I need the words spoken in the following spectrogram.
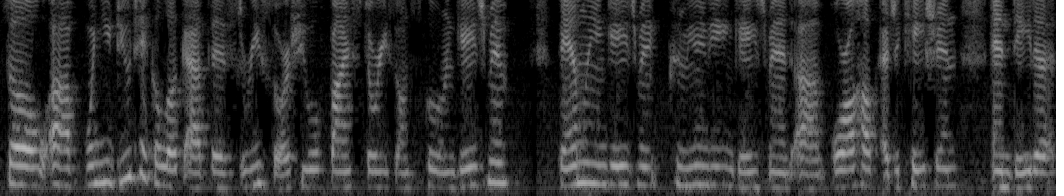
So uh, when you do take a look at this resource, you will find stories on school engagement, family engagement, community engagement, um, oral health education, and data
